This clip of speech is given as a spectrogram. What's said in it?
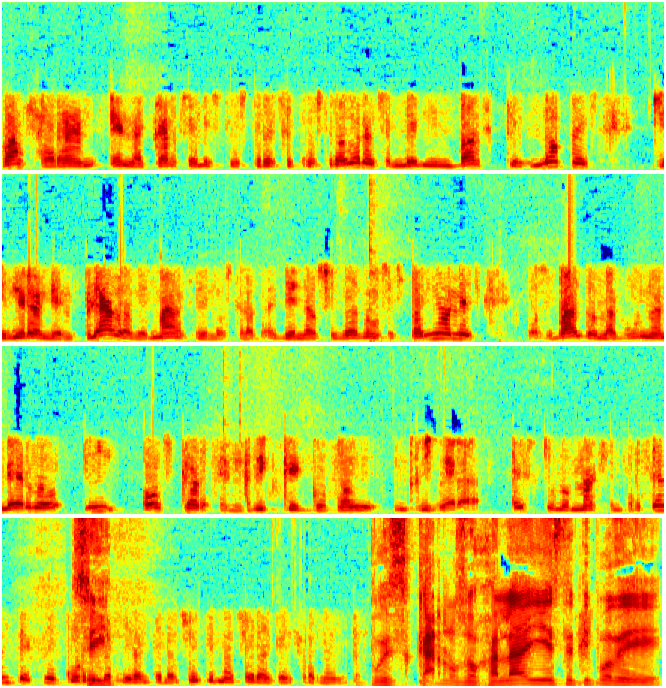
pasarán en la cárcel estos tres secuestradores, Lenin Vázquez López, quien era el empleado además de los de los ciudadanos españoles, Osvaldo Laguna Lerdo y Óscar Enrique Godoy Rivera. Esto es lo más importante que ocurrió durante las últimas horas del Fernando. Pues Carlos, ojalá y este tipo de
